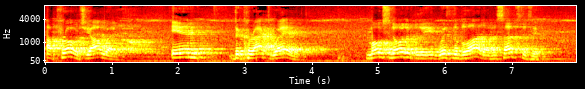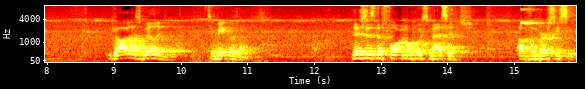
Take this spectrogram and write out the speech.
approach Yahweh in the correct way, most notably with the blood of a substitute, God is willing to meet with us. This is the foremost message of the mercy seat.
